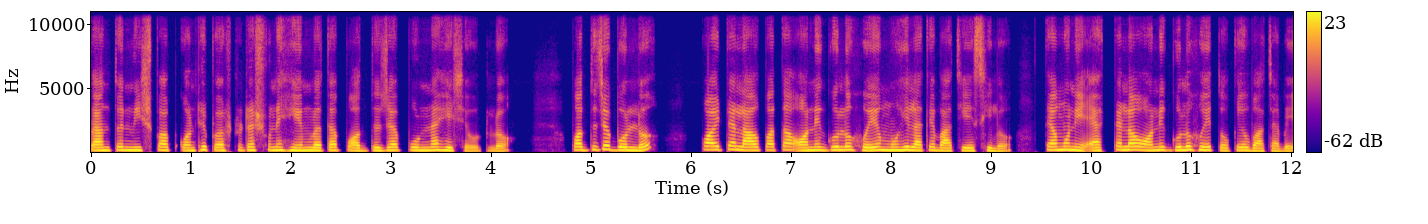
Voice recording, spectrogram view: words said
প্রান্তর নিষ্পাপ কণ্ঠে প্রশ্নটা শুনে হেমলতা পদ্মজা পূর্ণা হেসে উঠল। পদ্মজা বলল কয়টা লাউ পাতা অনেকগুলো হয়ে মহিলাকে বাঁচিয়েছিল, তেমনি একটা লাউ অনেকগুলো হয়ে তোকেও বাঁচাবে।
